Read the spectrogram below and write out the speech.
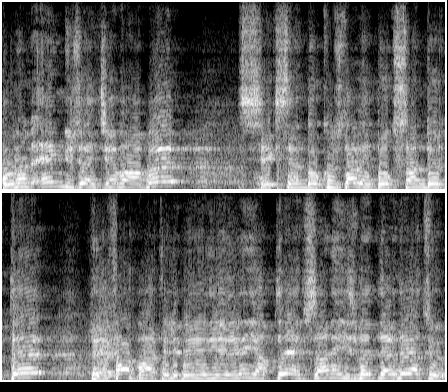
Bunun en güzel cevabı 89'da ve 94'te Refah Partili belediyelerin yaptığı efsane hizmetlerde yatıyor.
